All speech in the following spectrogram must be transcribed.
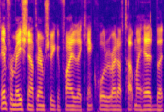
information out there. I'm sure you can find it. I can't quote it right off the top of my head, but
